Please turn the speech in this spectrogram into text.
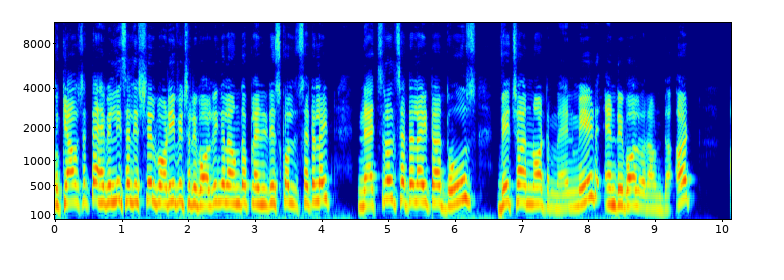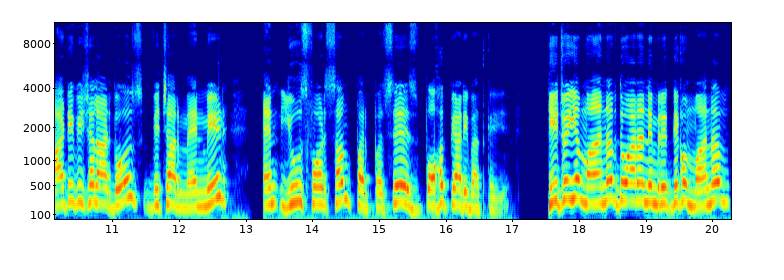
तो क्या हो सकता है? Heavily celestial body which revolving around the planet is called satellite natural satellite are those which are not man made and revolve around the earth artificial are those which are man made and use for some purposes बहुत प्यारी बात कही है। कि जो ये मानव द्वारा निमृत, देखो मानव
